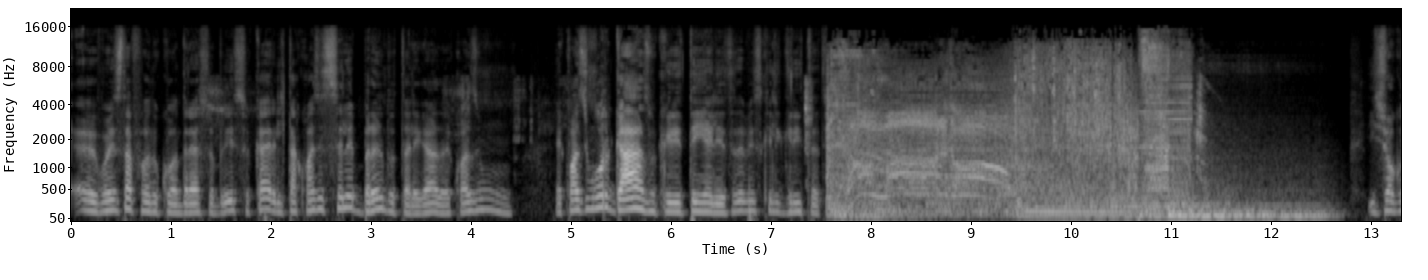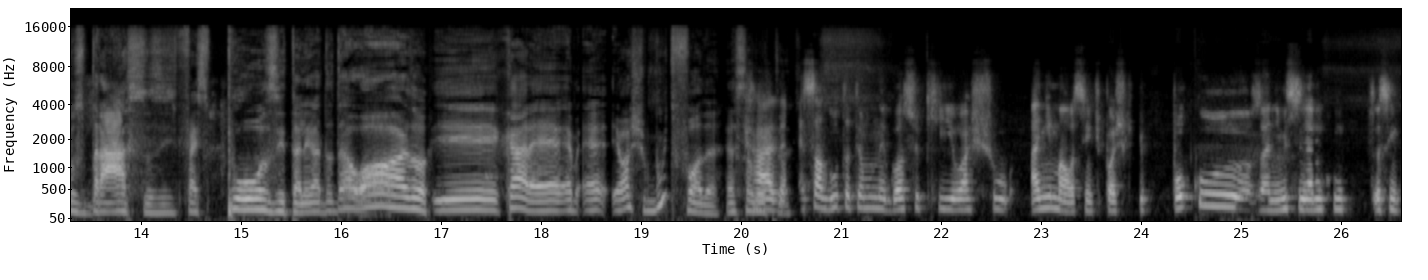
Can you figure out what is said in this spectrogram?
é, quando você tá falando com o André sobre isso, cara, ele tá quase celebrando, tá ligado? É quase um. É quase um orgasmo que ele tem ali, toda vez que ele grita. Tipo. E joga os braços e faz pose, tá ligado? Da Wardo! E, cara, é, é- é- eu acho muito foda essa Cara, luta. essa luta tem um negócio que eu acho animal, assim, tipo, acho que poucos animes fizeram com, assim,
